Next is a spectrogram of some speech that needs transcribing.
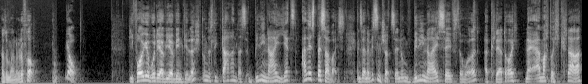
Also Mann oder Frau. Jo, Die Folge wurde ja wie erwähnt gelöscht und es liegt daran, dass Billy Nye jetzt alles besser weiß. In seiner Wissenschaftssendung Billy Nye Saves the World erklärt er euch, na er macht euch klar,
